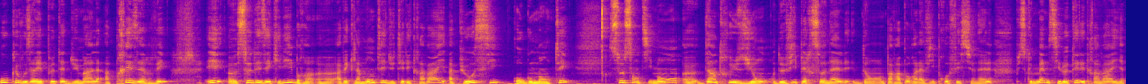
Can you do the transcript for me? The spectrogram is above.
ou que vous avez peut-être du mal à préserver. Et euh, ce déséquilibre avec la montée du télétravail a pu aussi augmenter ce sentiment euh, d'intrusion de vie personnelle par rapport à la vie professionnelle, puisque même si le télétravail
